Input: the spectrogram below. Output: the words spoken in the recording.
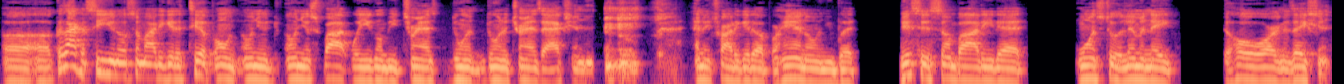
because uh, uh, I can see you know somebody get a tip on, on your on your spot where you're gonna be trans doing doing a transaction, and they try to get upper hand on you. But this is somebody that wants to eliminate the whole organization.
